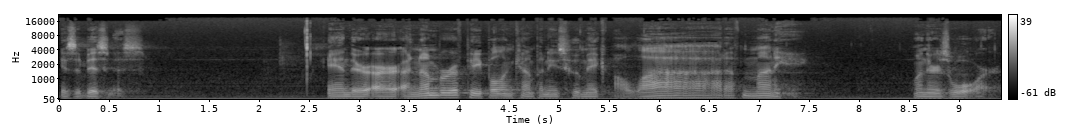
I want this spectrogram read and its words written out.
is a business. And there are a number of people and companies who make a lot of money when there's war.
